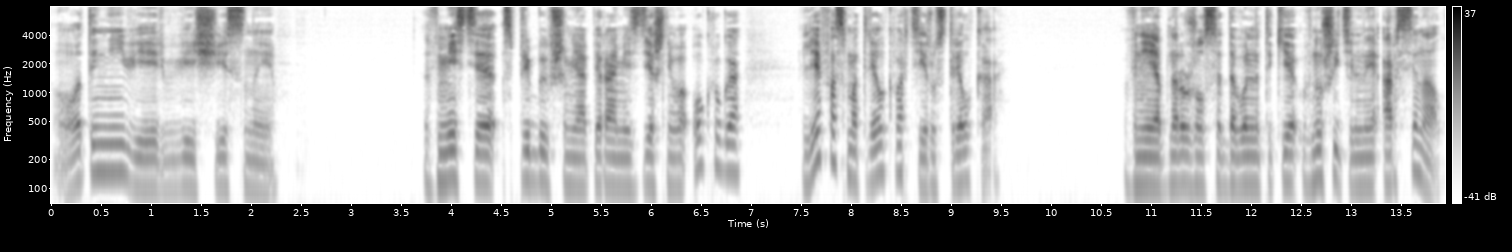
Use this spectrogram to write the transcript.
Вот и не верь в вещи и сны. Вместе с прибывшими операми здешнего округа Лев осмотрел квартиру стрелка. В ней обнаружился довольно-таки внушительный арсенал.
